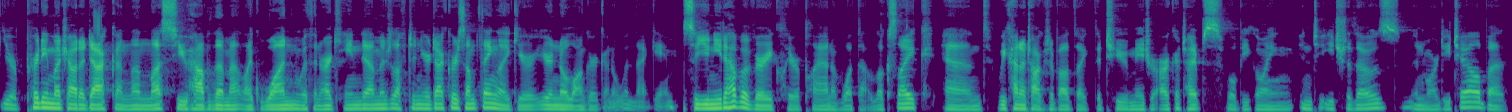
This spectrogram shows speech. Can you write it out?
you're pretty much out of deck, and unless you have them at like one with an arcane damage left in your deck or something, like you're you're no longer going to win that game. So you need to have a very clear plan of what that looks like. And we kind of talked about like the two major archetypes. We'll be going into each of those in more detail, but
